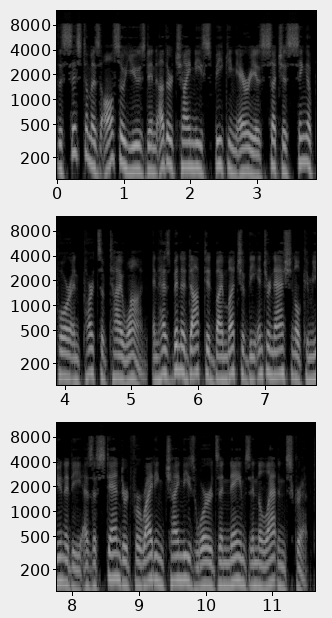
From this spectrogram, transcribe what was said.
The system is also used in other Chinese-speaking areas such as Singapore and parts of Taiwan, and has been adopted by much of the international community as a standard for writing Chinese words and names in the Latin script.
